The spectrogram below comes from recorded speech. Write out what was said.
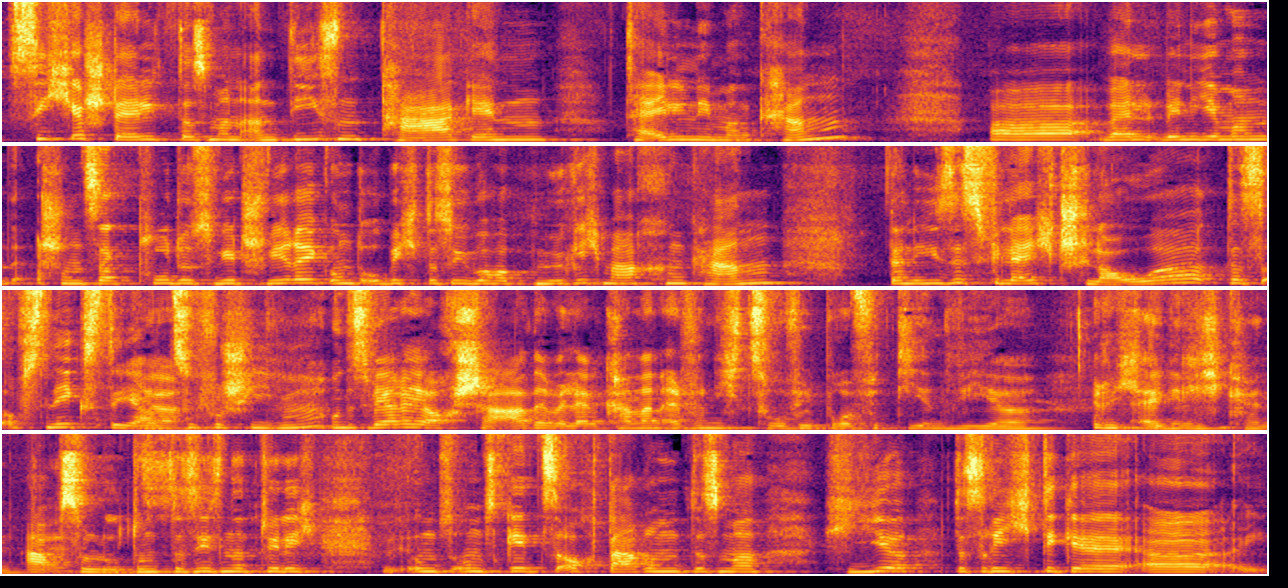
sicherstellt, dass man an diesen Tagen teilnehmen kann. weil wenn jemand schon sagt, puh, das wird schwierig und ob ich das überhaupt möglich machen kann, dann ist es vielleicht schlauer, das aufs nächste Jahr ja. zu verschieben. Und es wäre ja auch schade, weil er kann dann einfach nicht so viel profitieren, wie er Richtig. eigentlich könnte. Absolut. Und das ist natürlich, uns, uns geht es auch darum, dass man hier das richtige, äh,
